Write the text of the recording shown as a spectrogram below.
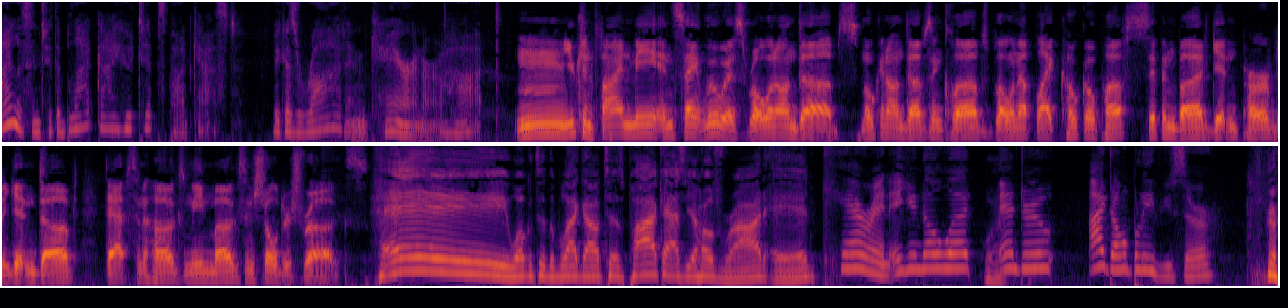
I listen to the Black Guy Who Tips podcast because Rod and Karen are hot. Mm, you can find me in St. Louis, rolling on dubs, smoking on dubs in clubs, blowing up like Cocoa Puffs, sipping bud, getting perved and getting dubbed, daps and hugs, mean mugs and shoulder shrugs. Hey, welcome to the black Blackout Tips podcast. Your host Rod and Karen. And you know what, What? Andrew? I don't believe you, sir. You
